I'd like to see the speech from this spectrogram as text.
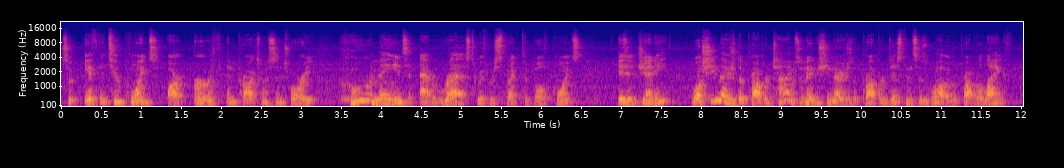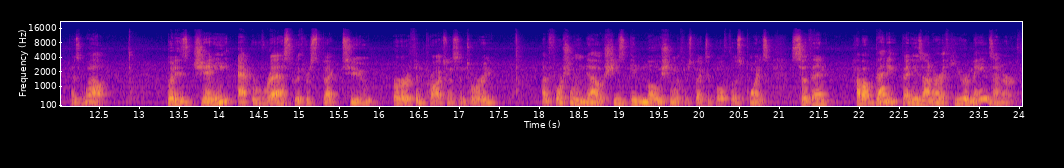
So if the two points are Earth and Proxima Centauri, who remains at rest with respect to both points? Is it Jenny? Well, she measured the proper time, so maybe she measures the proper distance as well, or the proper length as well. But is Jenny at rest with respect to Earth and Proxima Centauri? Unfortunately, no. She's in motion with respect to both those points. So then, how about Benny? Benny's on Earth. He remains on Earth.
